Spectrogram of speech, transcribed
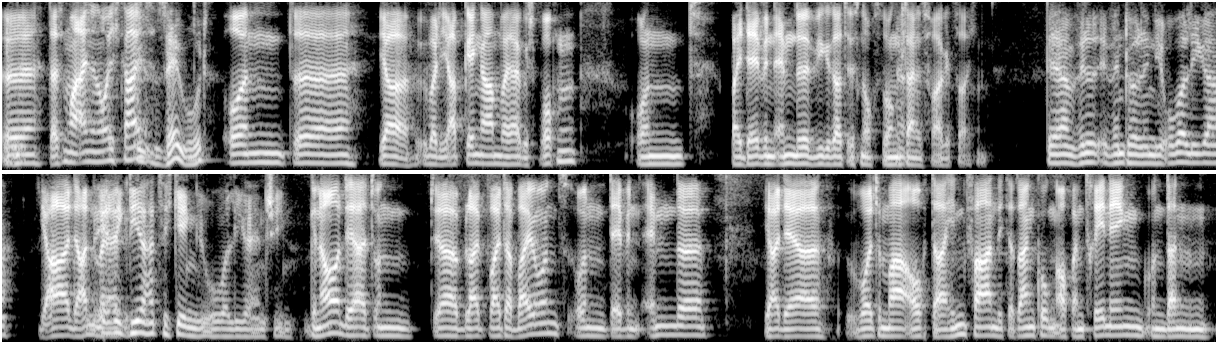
Äh, das ist mal eine Neuigkeit. Sehr gut. Und äh, ja, über die Abgänge haben wir ja gesprochen. Und bei David Emde, wie gesagt, ist noch so ein ja. kleines Fragezeichen. Der will eventuell in die Oberliga. Ja, da hatten wir Erik Dier hat sich gegen die Oberliga entschieden. Genau, der hat und der bleibt weiter bei uns und David Emde ja, der wollte mal auch da hinfahren, sich das angucken, auch beim Training und dann,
